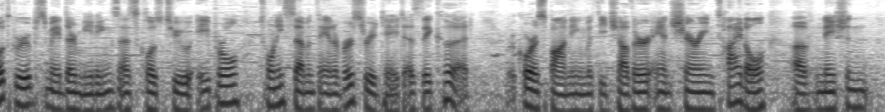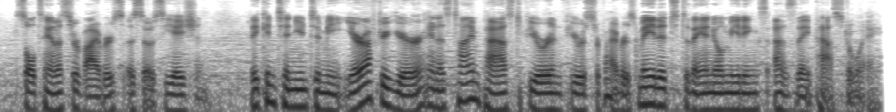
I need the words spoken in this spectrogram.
Both groups made their meetings as close to April 27th anniversary date as they could, corresponding with each other and sharing title of Nation Sultana Survivors Association. They continued to meet year after year, and as time passed, fewer and fewer survivors made it to the annual meetings as they passed away.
